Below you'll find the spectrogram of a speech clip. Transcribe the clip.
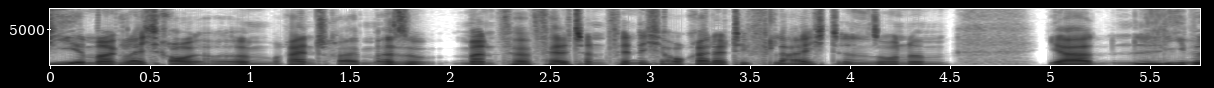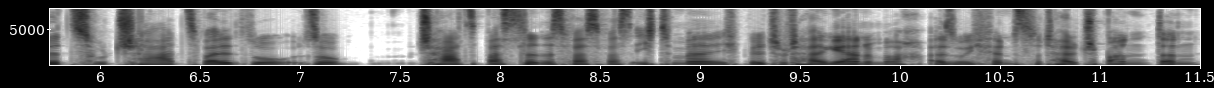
die immer gleich ähm, reinschreiben. Also man verfällt dann, finde ich, auch relativ leicht in so einem, ja, Liebe zu Charts, weil so, so Charts basteln ist was, was ich zum Beispiel total gerne mache. Also ich finde es total spannend, dann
